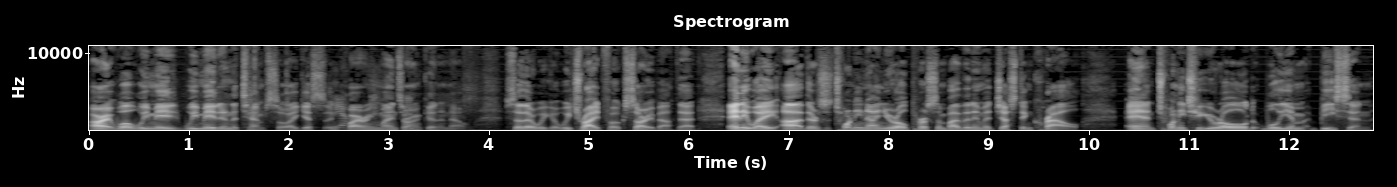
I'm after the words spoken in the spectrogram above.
All right. Well, we made we made an attempt, so I guess inquiring minds aren't going to know. So there we go. We tried, folks. Sorry about that. Anyway, uh, there's a 29 year old person by the name of Justin Crowell and 22 year old William Beeson.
